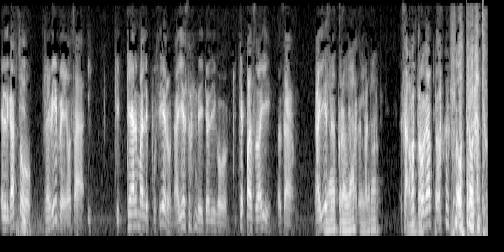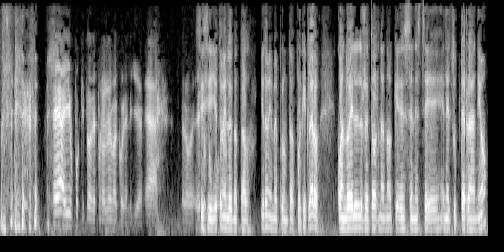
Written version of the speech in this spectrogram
el gato revive, o sea, ¿y qué, qué alma le pusieron? Ahí es donde yo digo, ¿qué, qué pasó ahí? O sea, ahí es el otro problema gato. O sea, otro gato. Otro gato. Hay ahí un poquito de problema con el guion. Ah, pero Sí, sí, yo también lo he notado. Yo también me he preguntado, porque claro, cuando él retorna, ¿no? Que es en este, en el subterráneo,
